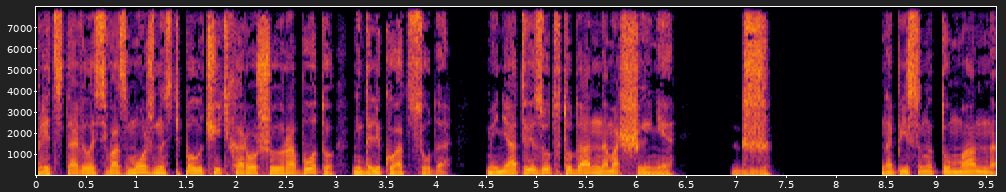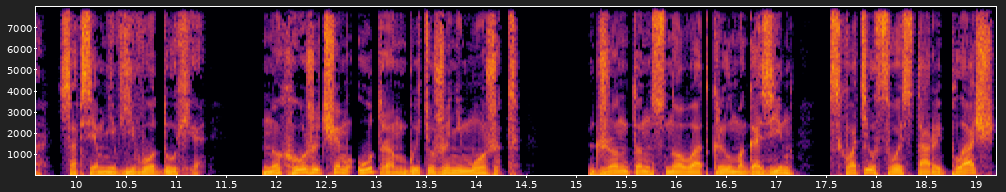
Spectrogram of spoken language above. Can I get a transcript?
Представилась возможность получить хорошую работу недалеко отсюда. Меня отвезут туда на машине. Дж». Написано туманно, совсем не в его духе. Но хуже, чем утром, быть уже не может. Джонатан снова открыл магазин, схватил свой старый плащ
